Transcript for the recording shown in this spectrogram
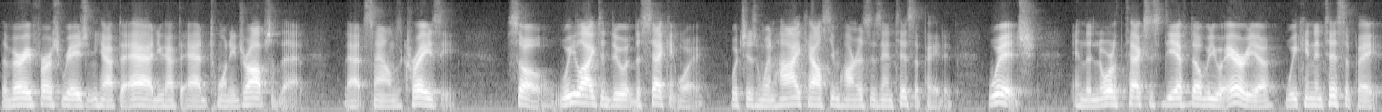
the very first reagent you have to add, you have to add 20 drops of that. That sounds crazy. So we like to do it the second way, which is when high calcium hardness is anticipated, which in the North Texas DFW area, we can anticipate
